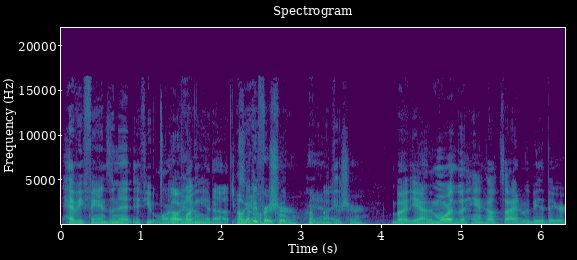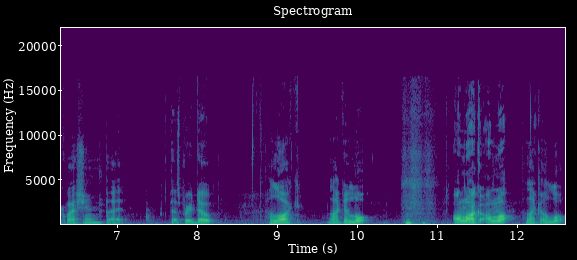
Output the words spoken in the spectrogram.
heavy fans in it if you are Oh, yeah. plugging it up. Oh that'd yeah, be for pretty cool. sure. Yeah, for sure. But yeah, the more the handheld side would be the bigger question. But That's pretty dope. I like, like a lot. I like a lot. I like a lot.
